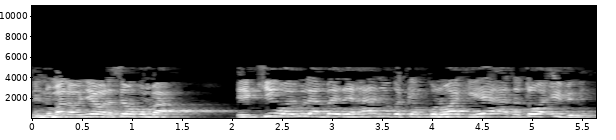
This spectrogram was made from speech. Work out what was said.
Ndio maana wenyewe wanasema kwamba ikiwa yule ambaye rehani yuko katika mkono wake yeye atatoa idhini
